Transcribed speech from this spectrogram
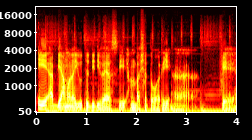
e abbiamo l'aiuto di diversi ambasciatori eh, che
